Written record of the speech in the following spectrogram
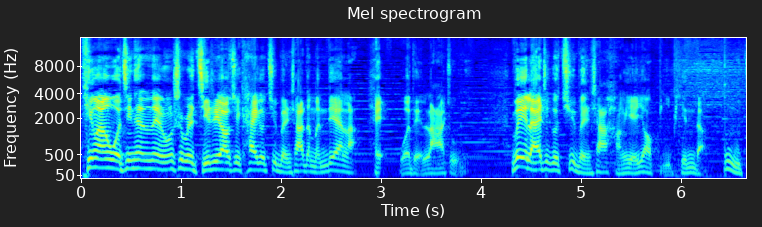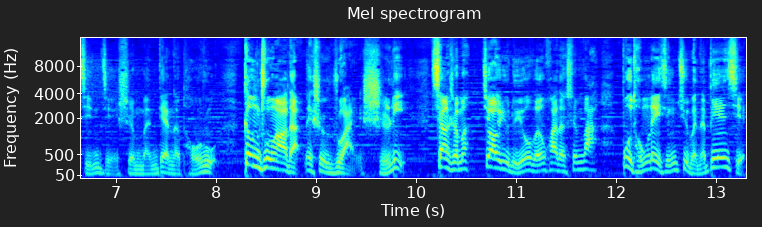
听完我今天的内容，是不是急着要去开个剧本杀的门店了？嘿，我得拉住你。未来这个剧本杀行业要比拼的不仅仅是门店的投入，更重要的那是软实力，像什么教育旅游文化的深挖，不同类型剧本的编写，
